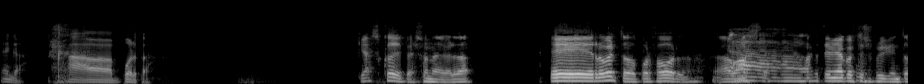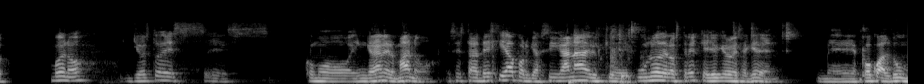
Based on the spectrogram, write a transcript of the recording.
Venga, a puerta. Qué asco de persona, de verdad. Eh, Roberto, por favor, vamos, Ah, a terminar con este sufrimiento. Bueno, yo esto es, es como en Gran Hermano. Es estrategia porque así gana el que uno de los tres que yo quiero que se queden. Me foco al Doom.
